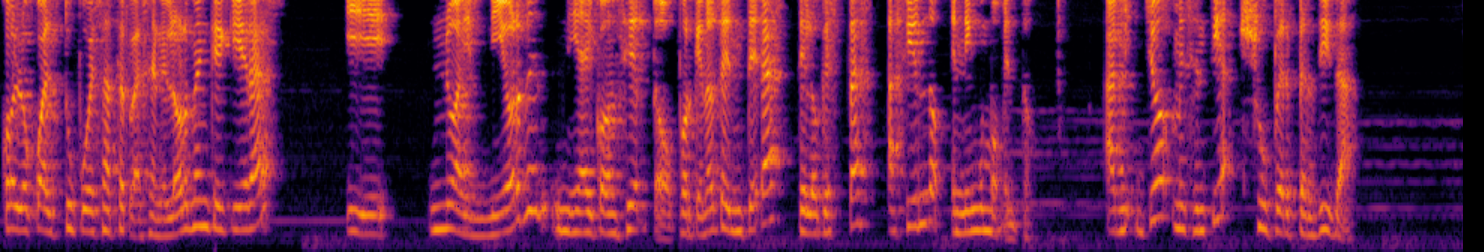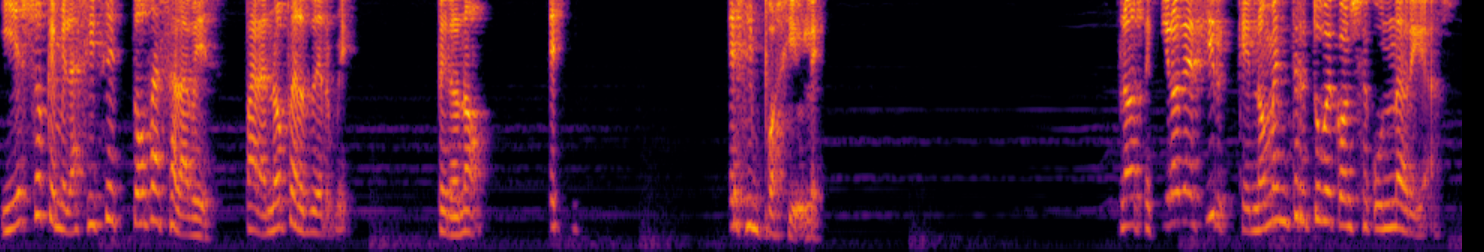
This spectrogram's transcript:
con lo cual tú puedes hacerlas en el orden que quieras y no hay ni orden ni hay concierto, porque no te enteras de lo que estás haciendo en ningún momento. A mí- yo me sentía súper perdida. Y eso que me las hice todas a la vez, para no perderme. Pero no, es, es imposible. No, te quiero decir que no me entretuve con secundarias.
